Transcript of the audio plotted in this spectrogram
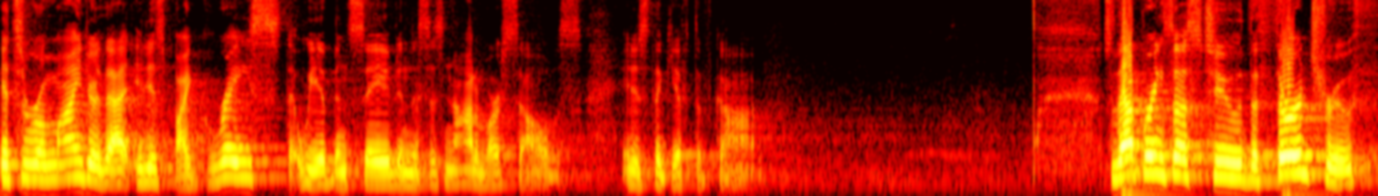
It's a reminder that it is by grace that we have been saved, and this is not of ourselves, it is the gift of God. So that brings us to the third truth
